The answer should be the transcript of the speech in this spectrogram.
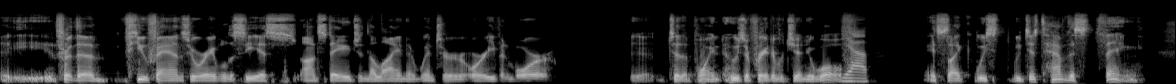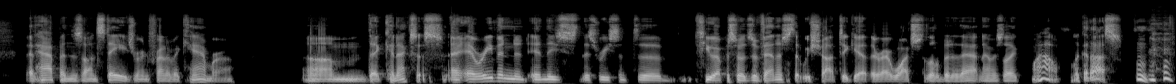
eh, for the few fans who were able to see us on stage in The Lion in Winter, or even more uh, to the point, who's afraid of Virginia Woolf? yeah. It's like we we just have this thing that happens on stage or in front of a camera um, that connects us. Or even in- these this recent uh, few episodes of Venice that we shot together, I watched a little bit of that and I was like, "Wow, look at us! Hmm.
